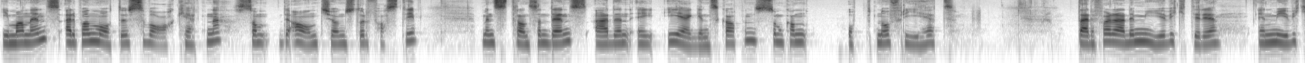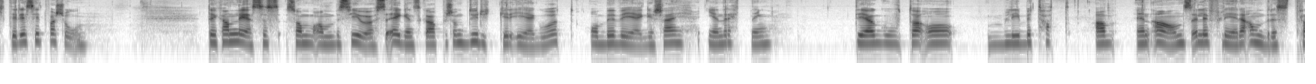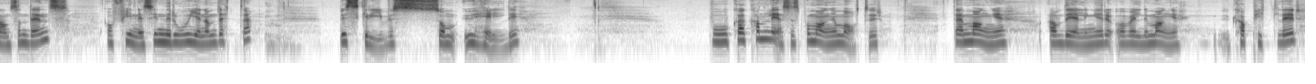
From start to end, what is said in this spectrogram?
Immanens er på en måte svakhetene som det annet kjønn står fast i, mens transcendens er den egenskapen som kan oppnå frihet. Derfor er det mye en mye viktigere situasjon. Det kan leses som ambisiøse egenskaper som dyrker egoet og beveger seg i en retning. Det å godta å bli betatt av en annens eller flere andres transcendens og finne sin ro gjennom dette, beskrives som uheldig. Boka kan leses på mange måter. Det er mange avdelinger og veldig mange kapitler,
